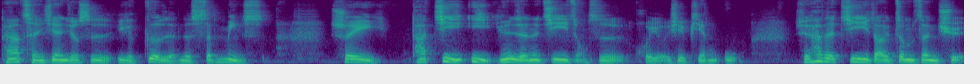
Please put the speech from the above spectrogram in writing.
它要呈现就是一个个人的生命史，所以他记忆，因为人的记忆总是会有一些偏误，所以他的记忆到底正不正确，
